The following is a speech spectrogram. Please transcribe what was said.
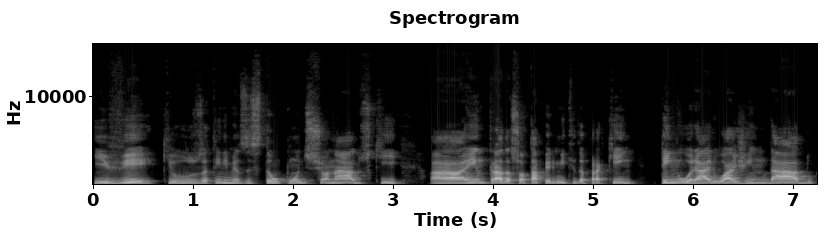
e vê que os atendimentos estão condicionados, que a entrada só está permitida para quem tem horário agendado,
